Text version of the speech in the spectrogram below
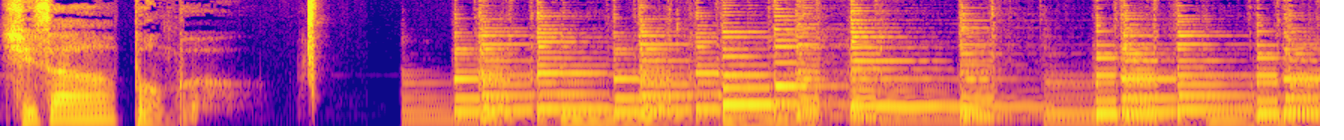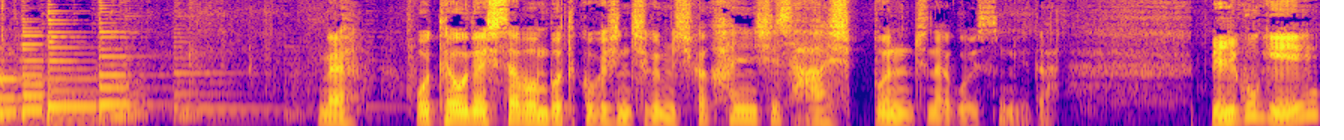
시사본부 네. 오태훈의 시사본부 듣고 계신 지금 시각 1시 40분 지나고 있습니다. 미국이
